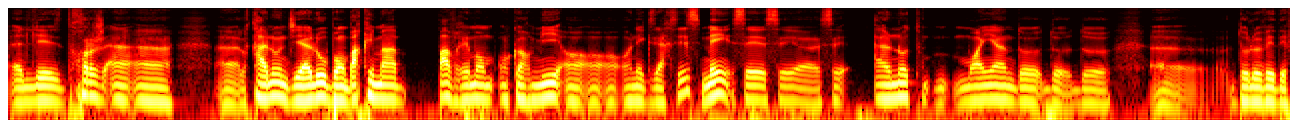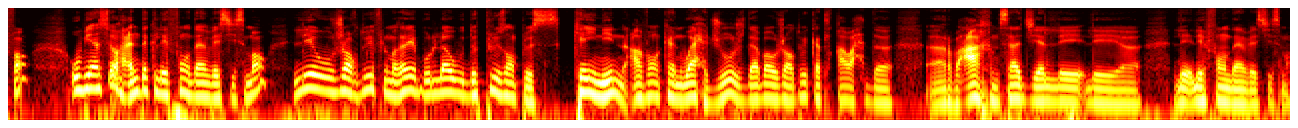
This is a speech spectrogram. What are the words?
اللي خرج ان ان القانون ديالو بون باقي ما pas vraiment encore mis en, en, en exercice, mais c'est un autre moyen de, de, de, euh, de lever des fonds. Ou bien sûr, avec les fonds d'investissement, les aujourd'hui, là où de plus en plus, كاينين avant كان واحد جوج دابا aujourd'hui كتلقى واحد أربعة خمسة ديال لي لي لي لي فون d'investissement.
